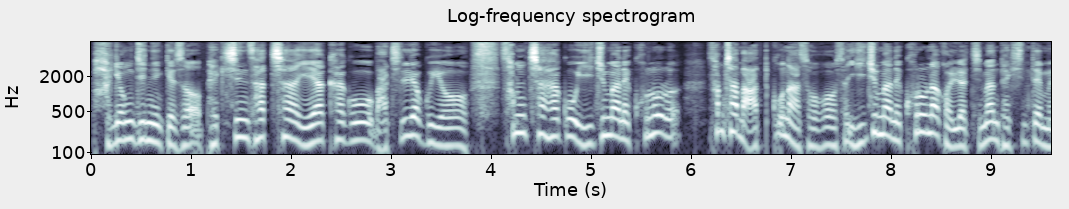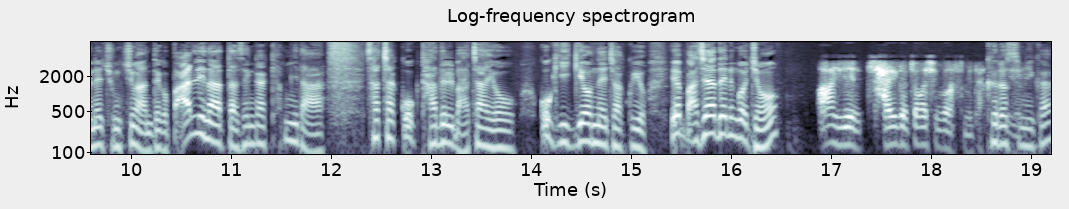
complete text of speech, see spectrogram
박영진님께서 백신 4차 예약하고 맞으려고요. 3차 하고 2주 만에 코로나 3차 맞고 나서 2주 만에 코로나 걸렸지만 백신 때문에 중증 안 되고 빨리 나왔다 생각 합니다. 4차 꼭 다들 맞아요. 꼭 이겨내자고요. 예, 맞아야 되는 거죠. 아, 예, 잘 결정하신 것 같습니다. 그렇습니까? 예.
